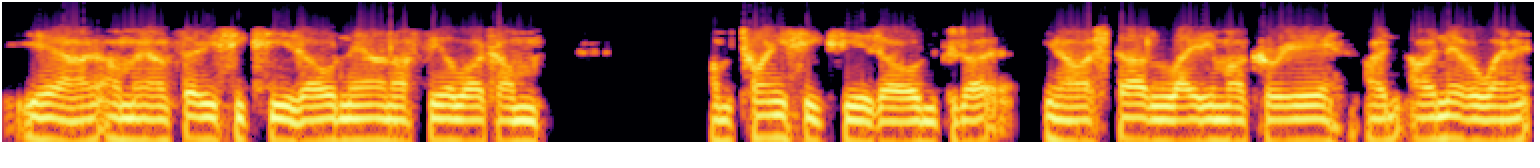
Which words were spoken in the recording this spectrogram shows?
yeah, I mean I'm 36 years old now, and I feel like I'm I'm 26 years old because I you know I started late in my career. I, I never went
